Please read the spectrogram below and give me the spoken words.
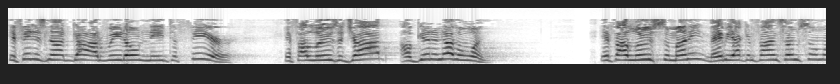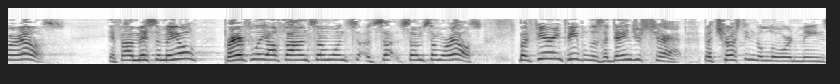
if it is not God, we don't need to fear. If I lose a job, I'll get another one. If I lose some money, maybe I can find some somewhere else. If I miss a meal, prayerfully I'll find someone, some somewhere else. But fearing people is a dangerous trap, but trusting the Lord means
